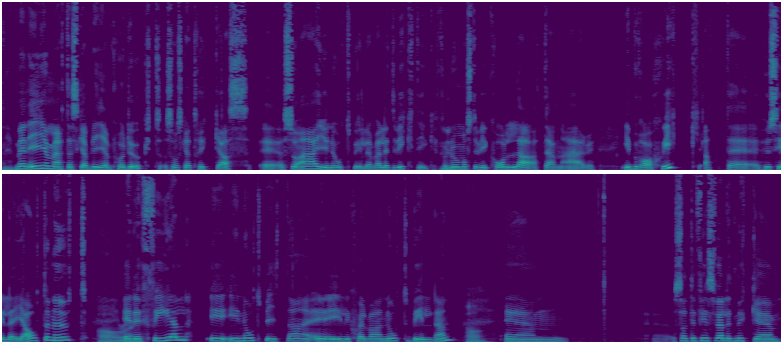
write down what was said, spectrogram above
Mm. Men i och med att det ska bli en produkt som ska tryckas eh, så är ju notbilden väldigt viktig. För mm. då måste vi kolla att den är i bra skick. Att, eh, hur ser layouten ut? Right. Är det fel i, i notbiten, i själva notbilden? Ah. så att det finns väldigt mycket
